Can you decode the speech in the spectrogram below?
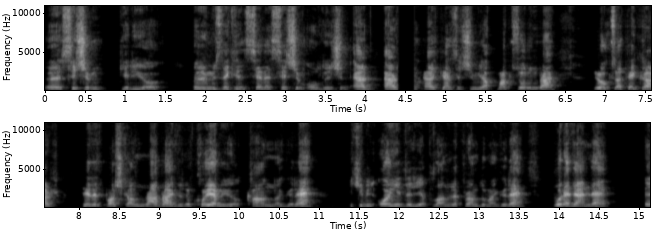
Ee, seçim geliyor. Önümüzdeki sene seçim olduğu için er, Erdoğan erken seçim yapmak zorunda. Yoksa tekrar devlet başkanlığına adaylığını koyamıyor kanuna göre. 2017'de yapılan referanduma göre. Bu nedenle e,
